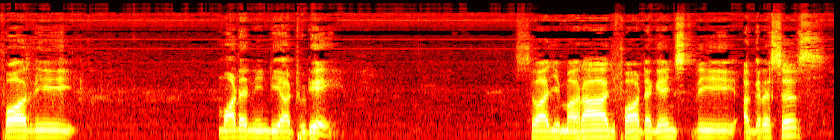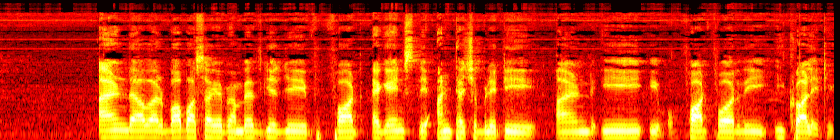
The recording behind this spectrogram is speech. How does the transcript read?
for the modern India today. Shivaji Maharaj fought against the aggressors and our Baba Sahib Ambedkar ji fought against the untouchability and he, he fought for the equality.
